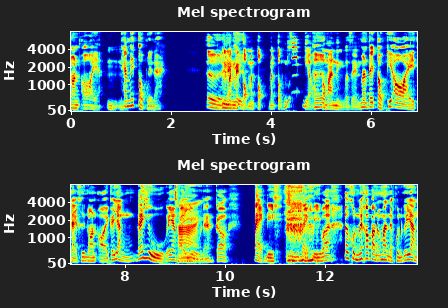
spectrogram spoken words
นอนออยอะอืมแทบไม่ตกเลยนะ เออนี่แต่มันไม่คือตกมันตกมันตกนิดเดียวเออประมาณ1%มันไปตกที่ออย แต่คือนอนออยก็ยังได้อยู่ก็ยังใช่ไปอยู่นะ ก็ แปลกดีแปลกดีว่าเออคนไม่เข้าปั๊มน้ำมันแต่คนก็ยัง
